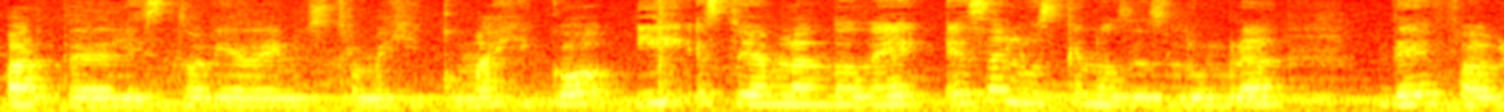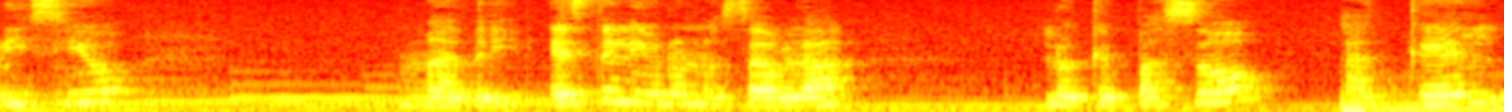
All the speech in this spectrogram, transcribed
parte de la historia de nuestro México mágico y estoy hablando de Esa luz que nos deslumbra de Fabricio Madrid. Este libro nos habla lo que pasó aquel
